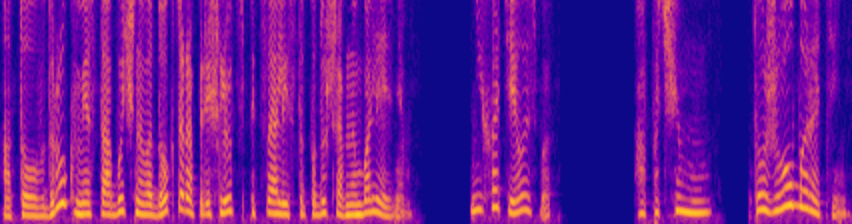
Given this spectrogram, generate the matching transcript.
А то вдруг вместо обычного доктора пришлют специалиста по душевным болезням. Не хотелось бы. А почему? Тоже оборотень?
